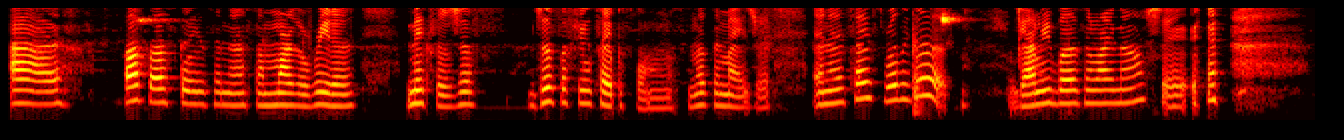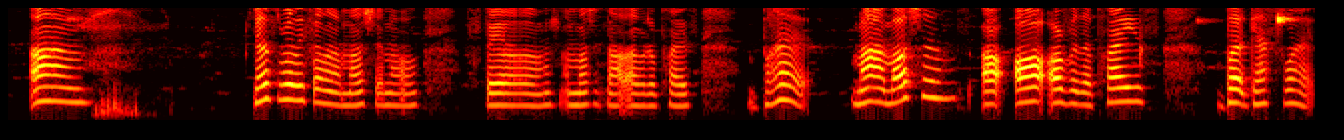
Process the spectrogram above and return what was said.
I also squeezed in there some margarita mixer, just just a few tablespoons, nothing major. And it tastes really good. Got me buzzing right now. Shit. um just really feeling emotional still. Emotions all over the place. But my emotions are all over the place. But guess what?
